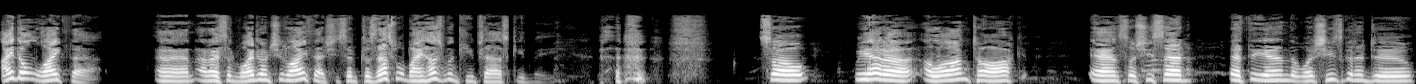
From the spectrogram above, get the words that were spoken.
I don't like that. And, and I said, Why don't you like that? She said, Because that's what my husband keeps asking me. so we had a, a long talk. And so she said at the end that what she's going to do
